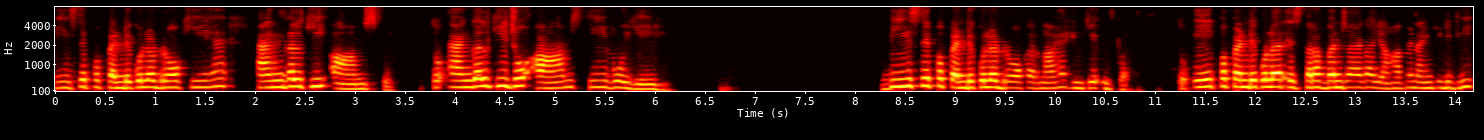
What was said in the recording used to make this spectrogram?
B से perpendicular draw किए हैं एंगल की आर्म्स पे. तो एंगल की जो आर्म्स थी वो ये है. बी से परपेंडिकुलर ड्रॉ करना है इनके ऊपर. तो एक परपेंडिकुलर इस तरफ़ बन जाएगा, यहाँ पे 90 डिग्री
